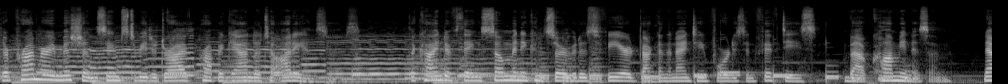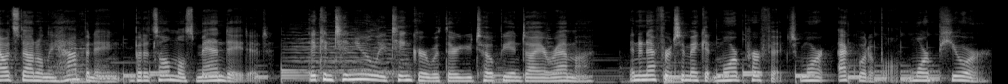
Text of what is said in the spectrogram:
Their primary mission seems to be to drive propaganda to audiences, the kind of thing so many conservatives feared back in the 1940s and 50s about communism now it's not only happening, but it's almost mandated. They continually tinker with their utopian diorama in an effort to make it more perfect, more equitable, more pure.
